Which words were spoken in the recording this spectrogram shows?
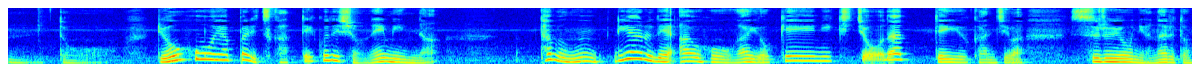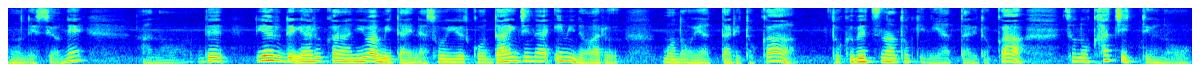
うんと両方やっぱり使っていくでしょうねみんな。多分リアルで会う方が余計に貴重だっていう感じはするようにはなると思うんですよね。あのでリアルでやるからにはみたいなそういうこう大事な意味のあるものをやったりとか特別な時にやったりとかその価値っていうのを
